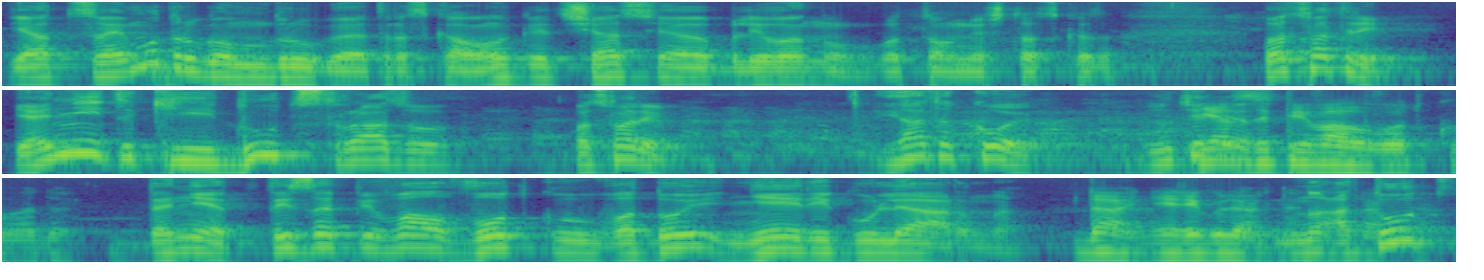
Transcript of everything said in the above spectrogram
Я своему другому другу это рассказал. Он говорит, сейчас я блевану. Вот он мне что сказал. Вот смотри. И они такие идут сразу. Вот смотри. Я такой. Я Интересно. запивал водку водой. Да нет, ты запивал водку водой нерегулярно. Да, нерегулярно. Ну, а правда. тут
